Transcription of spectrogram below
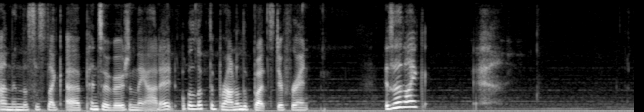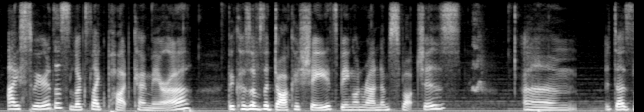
And then this is like a pinto version they added. Oh, but look, the brown on the butt's different. Is it like... I swear this looks like pot chimera because of the darker shades being on random splotches. Um, it does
